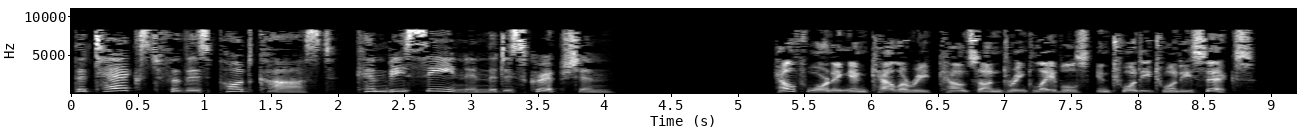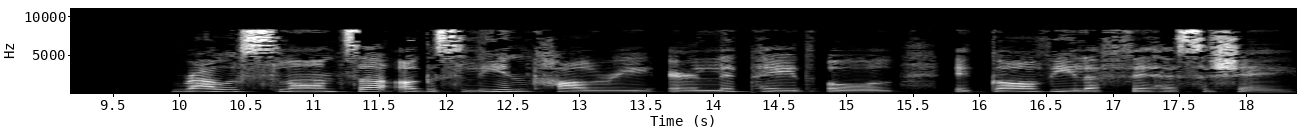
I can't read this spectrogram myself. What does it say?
The text for this podcast can be seen in the description. Health warning and calorie counts on drink labels in 2026. Rá sláinte agus líon calorí ar lipéad óil i 2026.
